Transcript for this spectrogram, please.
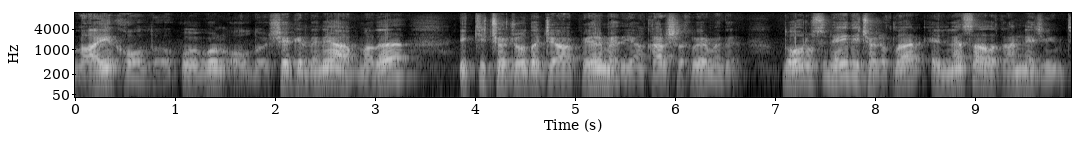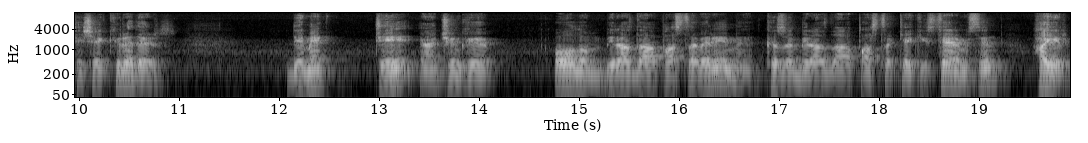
layık olduğu, uygun olduğu şekilde ne yapmadı? İki çocuğu da cevap vermedi, yani karşılık vermedi. Doğrusu neydi çocuklar? Eline sağlık anneciğim, teşekkür ederiz. Demekti, yani çünkü oğlum biraz daha pasta vereyim mi? Kızım biraz daha pasta kek ister misin? Hayır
